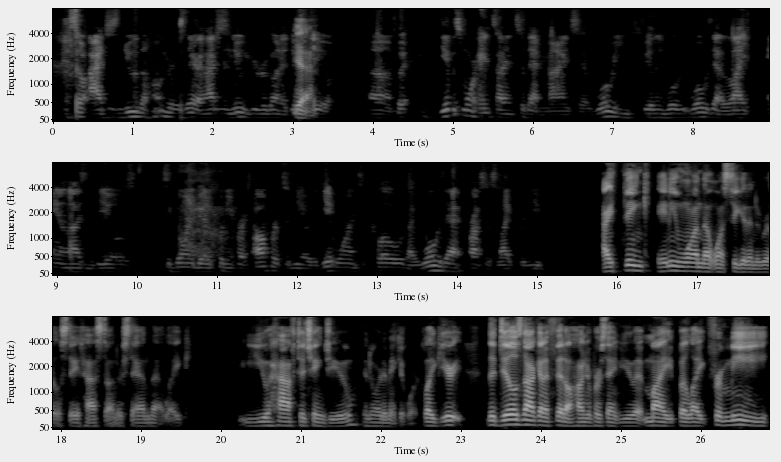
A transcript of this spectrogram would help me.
so I just knew the hunger was there, and I just knew you were going to do Yeah. the deal. Uh, but give us more insight into that mindset. What were you feeling? What, what was that like analyzing deals to go and be able to put in your first offer, to be able to get one, to close? Like, what was that process like for you? I think anyone that wants to get into real estate has to understand that like you have to change you in order to make it work. Like you're the deal's not going to fit 100% you. It might, but like for me,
